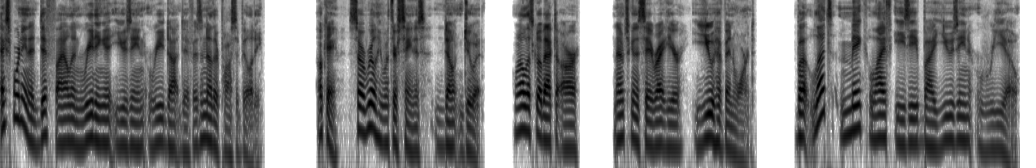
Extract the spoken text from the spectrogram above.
Exporting a DIF file and reading it using read.DIF is another possibility. Okay, so really what they're saying is don't do it. Well, let's go back to R. And I'm just going to say right here, you have been warned. But let's make life easy by using Rio.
